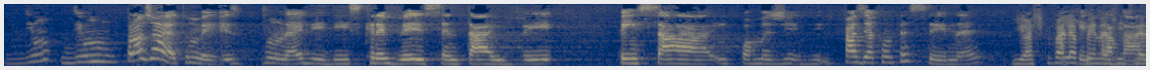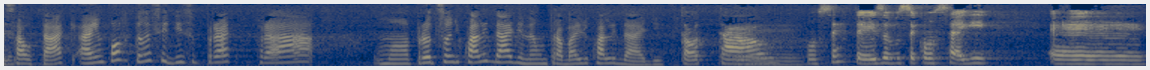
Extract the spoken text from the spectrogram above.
de um, de um projeto mesmo, né? De, de escrever, sentar e ver, pensar em formas de, de fazer acontecer, né? E eu acho que vale Aquele a pena trabalho. a gente ressaltar a importância disso para uma produção de qualidade, né? Um trabalho de qualidade. Total, é... com certeza. Você consegue é,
